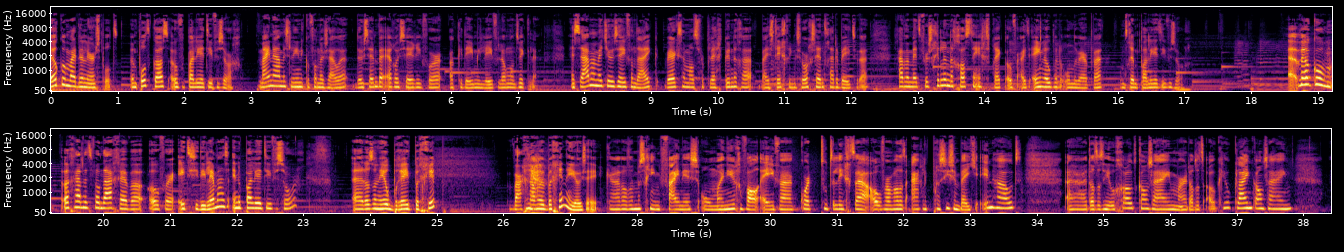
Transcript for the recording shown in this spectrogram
Welkom bij de Learnspot, een podcast over palliatieve zorg. Mijn naam is Lineke van der Zouwen, docent bij ROC Rivoor Academie Leven Lang Ontwikkelen. En samen met José van Dijk, werkzaam als verpleegkundige bij Stichting Zorgcentra de Betuwe, gaan we met verschillende gasten in gesprek over uiteenlopende onderwerpen omtrent palliatieve zorg. Uh, welkom, we gaan het vandaag hebben over ethische dilemma's in de palliatieve zorg. Uh, dat is een heel breed begrip. Waar gaan we beginnen, José? Ik uh, dat het misschien fijn is om in ieder geval even kort toe te lichten over wat het eigenlijk precies een beetje inhoudt. Uh, dat het heel groot kan zijn, maar dat het ook heel klein kan zijn.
